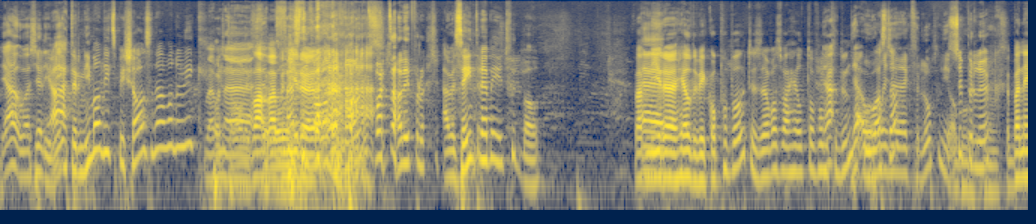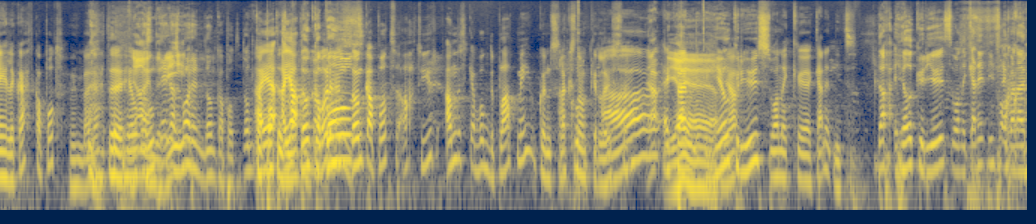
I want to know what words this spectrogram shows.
Ja, hoe was jullie Ja, week? er niemand iets speciaals gedaan van de week? We hebben eh, We, we hebben hier, eh, pro- En we zijn terug bij het voetbal. we hebben hier eh, heel de week opgebouwd, dus dat was wel heel tof om Ja. te doen. Ja, Hoe hoe was dat? Ik verloop niet op. Superleuk. Ik ben eigenlijk echt kapot. Ik ben echt eh, heel Ja, moe. in de Nee, dat is morgen dan kapot. Don Ah, ja, kapot ah, ja, wat. Don morgen kapot. Don kapot, 8 uur. Anders, ik heb ook de plaat mee. We kunnen straks nog een keer luisteren. Ah, Ja. ik Ja, ben ja, ja. heel Ja. curieus, want ik eh, ken het niet. Dat heel curieus, want ik ken het niet. Ik ben daar.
